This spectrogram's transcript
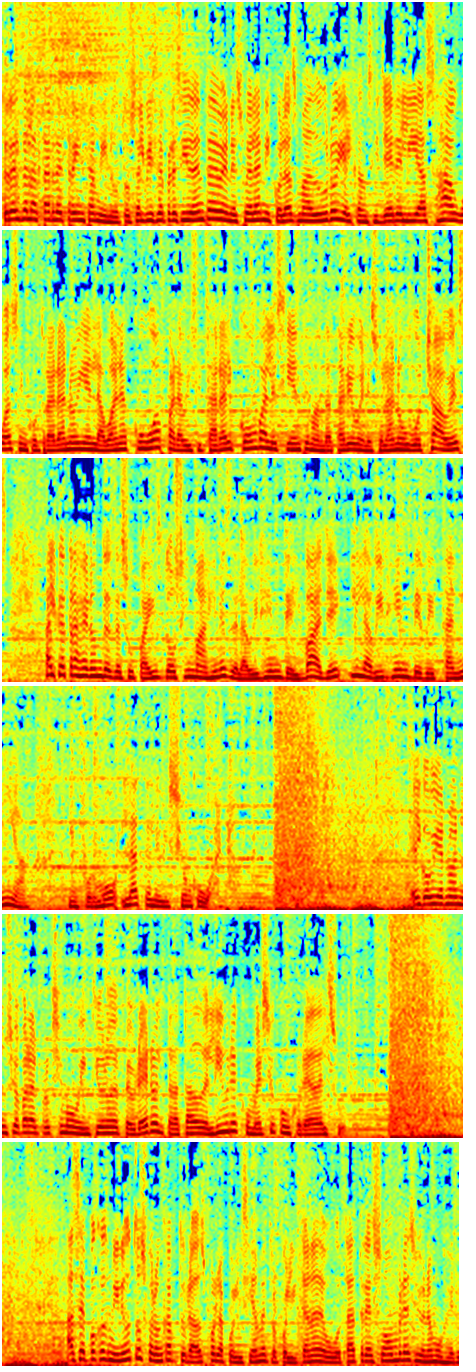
3 de la tarde, 30 minutos. El vicepresidente de Venezuela, Nicolás Maduro, y el canciller Elías Jagua se encontrarán hoy en La Habana, Cuba, para visitar al convaleciente mandatario venezolano Hugo Chávez, al que trajeron desde su país dos imágenes de la Virgen del Valle y la Virgen de Betanía, informó la televisión cubana. El gobierno anunció para el próximo 21 de febrero el Tratado de Libre Comercio con Corea del Sur. Hace pocos minutos fueron capturados por la Policía Metropolitana de Bogotá tres hombres y una mujer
